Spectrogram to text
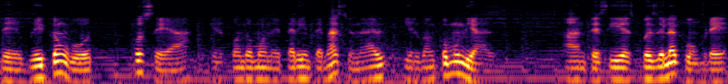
de Bretton Woods o sea, el Fondo Monetario Internacional y el Banco Mundial. Antes y después de la cumbre,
